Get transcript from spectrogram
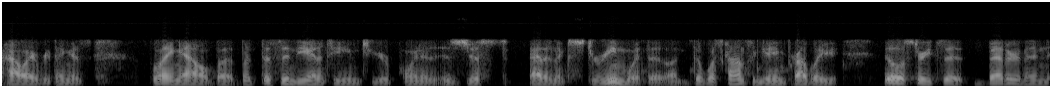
how everything is playing out. But but this Indiana team, to your point, is just at an extreme with it. The Wisconsin game probably illustrates it better than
